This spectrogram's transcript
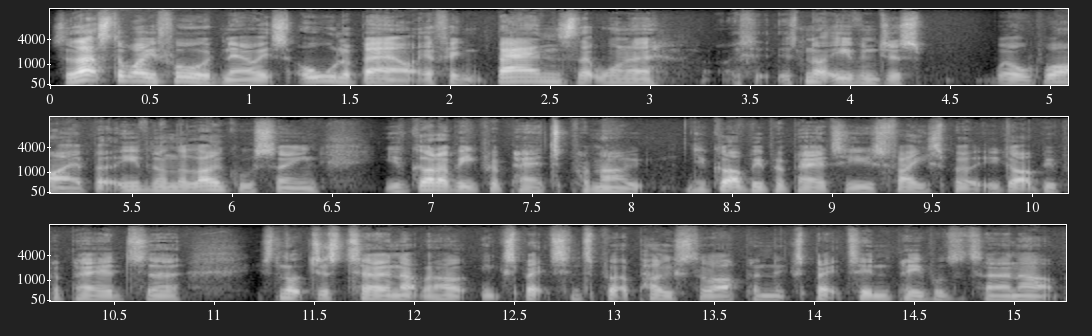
so that's the way forward now. It's all about I think bands that want to. It's not even just worldwide, but even on the local scene, you've got to be prepared to promote. You've got to be prepared to use Facebook. You've got to be prepared to. It's not just turn up and expecting to put a poster up and expecting people to turn up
